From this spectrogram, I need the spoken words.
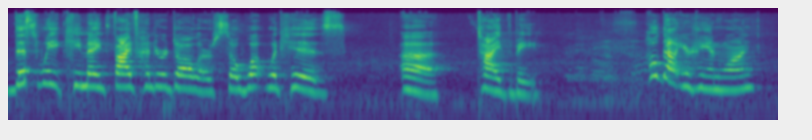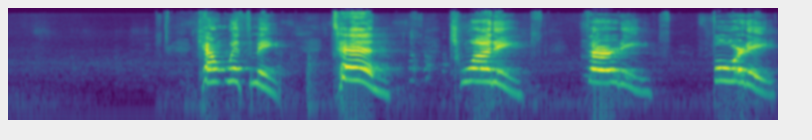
this week, he made $500. So, what would his uh, tithe be? Hold out your hand, Juan. Count with me 10, 20, 30, 40,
